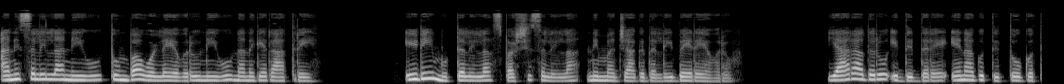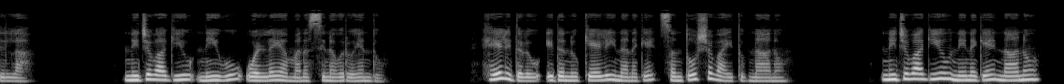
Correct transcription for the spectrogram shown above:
ಅನಿಸಲಿಲ್ಲ, ನೀವು ತುಂಬಾ ಒಳ್ಳೆಯವರು, ನೀವು ನನಗೆ ರಾತ್ರಿ ಇಡೀ ಮುಟ್ಟಲಿಲ್ಲ, ಸ್ಪರ್ಶಿಸಲಿಲ್ಲ, ನಿಮ್ಮ ಜಾಗದಲ್ಲಿ ಬೇರೆಯವರು. ಯಾರಾದರೂ ಇದ್ದಿದ್ದರೆ ಏನಾಗುತ್ತಿತ್ತೋ ಗೊತ್ತಿಲ್ಲ. ನಿಜವಾಗಿಯೂ ನೀವು ಒಳ್ಳೆಯ ಮನಸ್ಸಿನವರು ಎಂದು ಹೇಳಿದಳು. ಇದನ್ನು ಕೇಳಿ ನನಗೆ ಸಂತೋಷವಾಯಿತು ನಾನು. ನಿಜವಾಗಿಯೂ ನಿನಗೆ ನಾನು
